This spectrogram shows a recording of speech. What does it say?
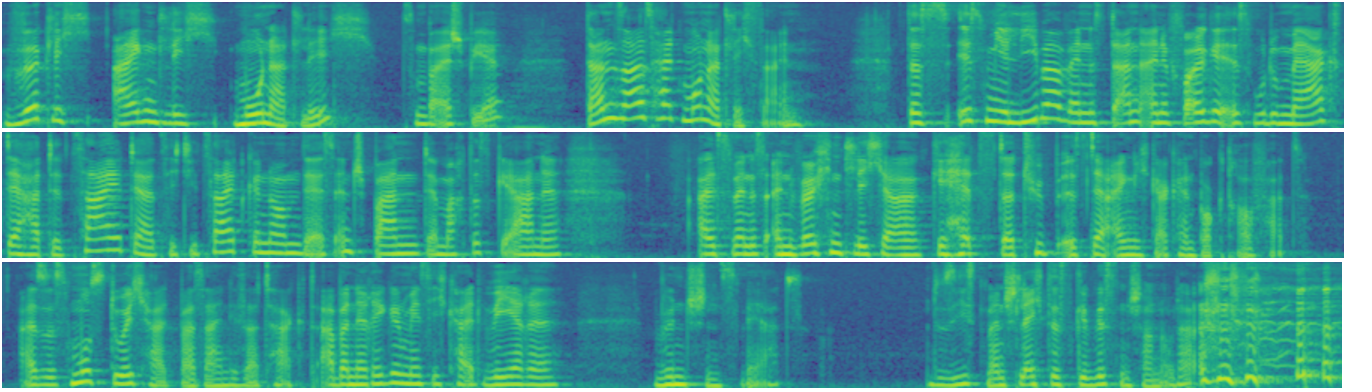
wirklich eigentlich monatlich zum Beispiel, dann soll es halt monatlich sein. Das ist mir lieber, wenn es dann eine Folge ist, wo du merkst, der hatte Zeit, der hat sich die Zeit genommen, der ist entspannt, der macht das gerne, als wenn es ein wöchentlicher, gehetzter Typ ist, der eigentlich gar keinen Bock drauf hat. Also es muss durchhaltbar sein, dieser Takt. Aber eine Regelmäßigkeit wäre wünschenswert. Du siehst mein schlechtes Gewissen schon, oder?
